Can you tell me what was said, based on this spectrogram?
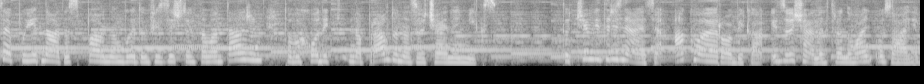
це поєднати з певним видом фізичних навантажень, то виходить направду надзвичайний мікс. То чим відрізняється акваеробіка від звичайних тренувань у залі?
